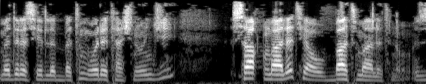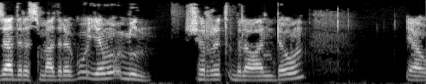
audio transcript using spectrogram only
መድረስ የለበትም ወደ ታች ነው እንጂ ሳቅ ማለት ያው ባት ማለት ነው። እዛ ድረስ ማድረጉ የሙእሚን ሽርጥ ብለዋል። እንደውም ያው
